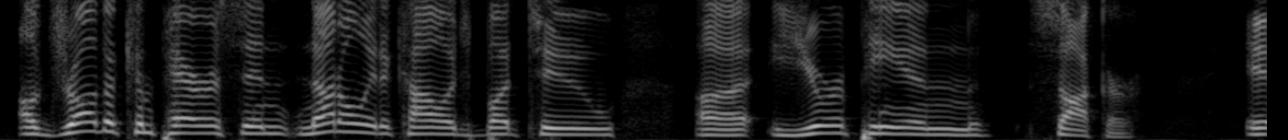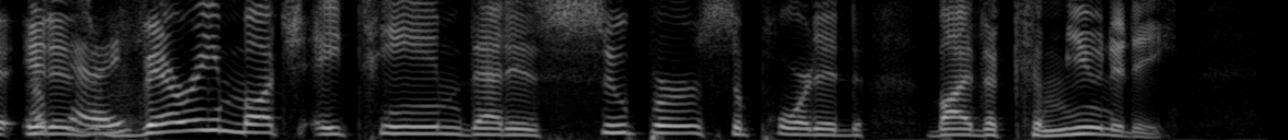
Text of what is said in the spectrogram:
I'll draw the comparison not only to college but to uh, European soccer. It, it okay. is very much a team that is super supported by the community,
